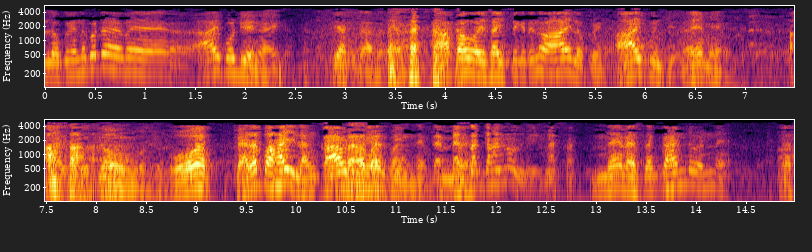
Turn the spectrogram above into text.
ලොකු වෙනකොට මේ ආයි පොඩි වෙනවා ඒක. ටිකක් දාලා. ආපහු ඒ සයිස් එකට එනවා ආයි ලොකු වෙනවා. ආයි පුංචි වෙනවා. එහෙම එහෙම. ඕ පැල පහයි ලංකාවේ තියෙන දැන් මැස්සක් ගහන්න ඕනේ මේක මැස්සක්. නෑ මැස්සක් ගහන්න ඕනේ නෑ.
